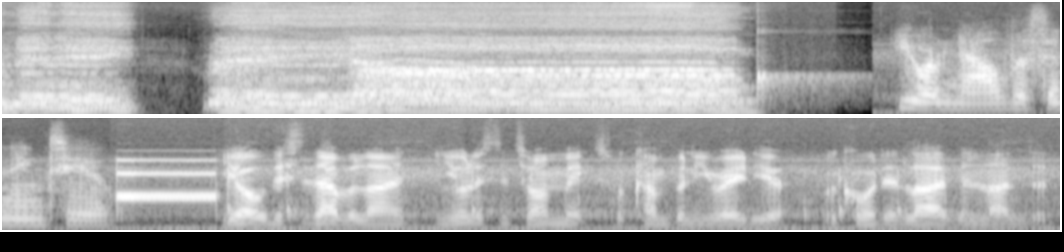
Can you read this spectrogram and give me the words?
Mini Radio. You are now listening to Yo, this is OTHERLiiNE, and you're listening to our mix for Konbini Radio, recorded live in London.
